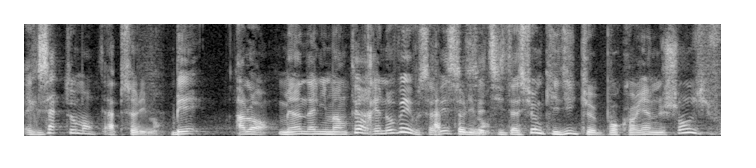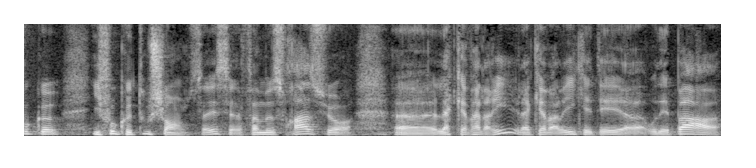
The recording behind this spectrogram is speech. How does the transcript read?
Exactement. Absolument. Mais alors, mais un alimentaire rénové. Vous savez, c'est cette citation qui dit que pour que rien ne change, il faut que, il faut que tout change. Vous savez, c'est la fameuse phrase sur euh, la cavalerie. La cavalerie qui était euh, au départ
